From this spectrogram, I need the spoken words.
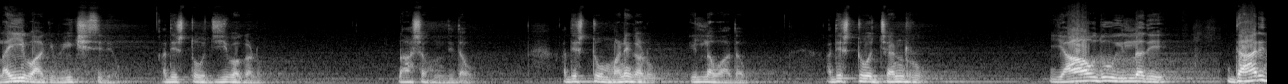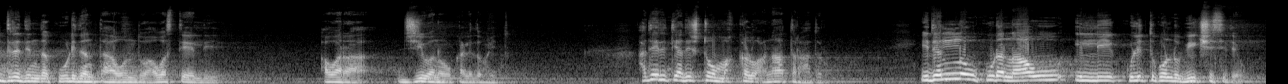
ಲೈವ್ ಆಗಿ ವೀಕ್ಷಿಸಿದೆವು. ಅದೆಷ್ಟೋ ಜೀವಗಳು ನಾಶ ಹೊಂದಿದವು. ಅದೆಷ್ಟೋ ಮನೆಗಳು ಇಲ್ಲವಾದವು. ಅದೆಷ್ಟೋ ಜನರು ಯಾವುದೂ ಇಲ್ಲದೆ ದಾರಿದ್ರ್ಯದಿಂದ ಕೂಡಿದಂತಹ ಒಂದು ಅವಸ್ಥೆಯಲ್ಲಿ ಅವರ ಜೀವನವು ಕಳೆದು ಹೋಯಿತು ಅದೇ ರೀತಿ ಅದೆಷ್ಟೋ ಮಕ್ಕಳು ಅನಾಥರಾದರು. ಇದೆಲ್ಲವೂ ಕೂಡ ನಾವು ಇಲ್ಲಿ ಕುಳಿತುಕೊಂಡು ವೀಕ್ಷಿಸಿದೆವು.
